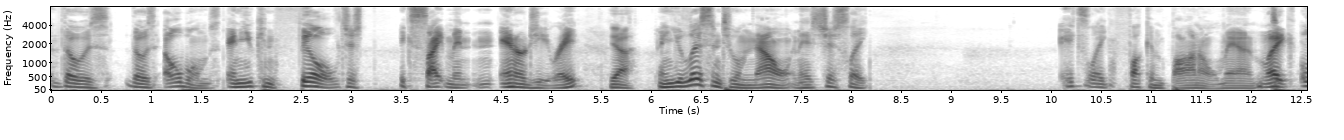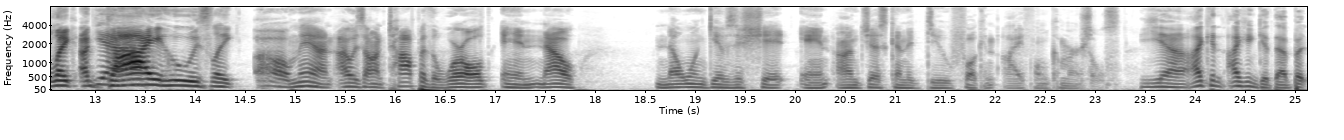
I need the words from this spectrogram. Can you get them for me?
those those albums and you can feel just excitement and energy right Yeah. and you listen to them now and it's just like it's like fucking bono man like like a Yeah. guy who is like oh man i was on top of the world and now no one gives a shit and i'm just gonna do fucking iphone commercials Yeah, I can I can get that, but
